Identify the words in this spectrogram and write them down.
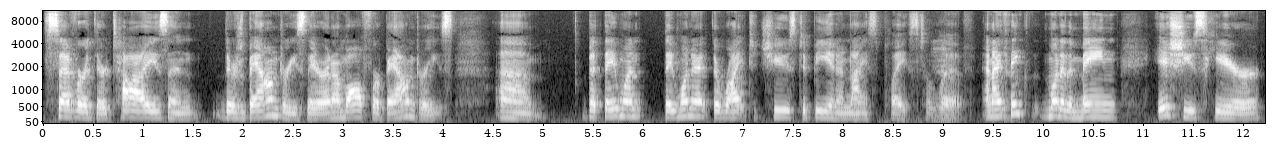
severed their ties and there's boundaries there and I'm all for boundaries. Um, but they want they want the right to choose to be in a nice place to yeah. live. And I yeah. think one of the main issues here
